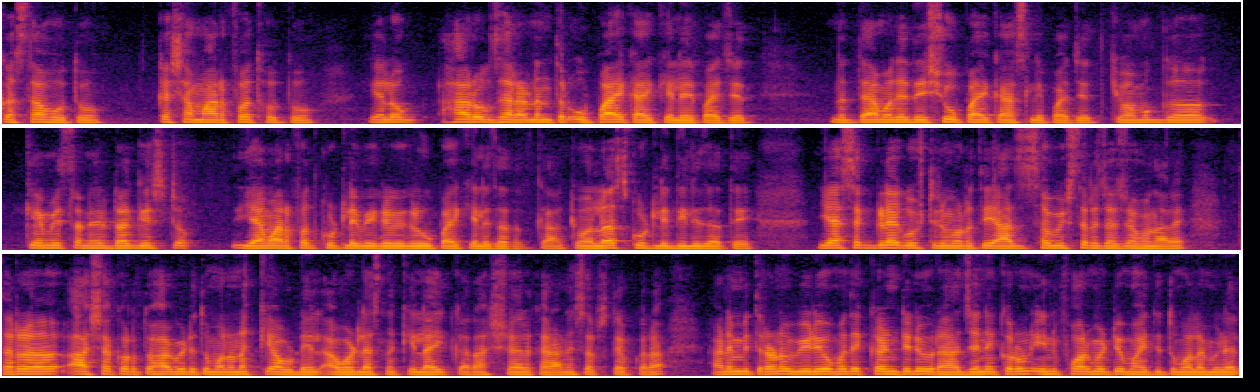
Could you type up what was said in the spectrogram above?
कसा होतो? कशामार्फत होतो? या लोक हा रोग झाल्यानंतर उपाय काय केले पाहिजेत? न त्यामध्ये देशी उपाय काय असले पाहिजेत? किंवा मग केमिस्ट आणि ड्रगिस्ट यामार्फत कुठले वेगळे वेगळे उपाय केले जातात का? किंवा लस कुठली दिली जाते? या सगळ्या गोष्टींवरती आज सविस्तर चर्चा होणार आहे. तर आशा करतो हा व्हिडिओ तुम्हाला नक्की आवडेल. आवडल्यास नक्की लाईक करा शेअर करा आणि सबस्क्राईब करा. आणि मित्रांनो व्हिडिओमध्ये कंटिन्यू राहा जेणेकरून इन्फॉर्मेटिव्ह माहिती तुम्हाला मिळेल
